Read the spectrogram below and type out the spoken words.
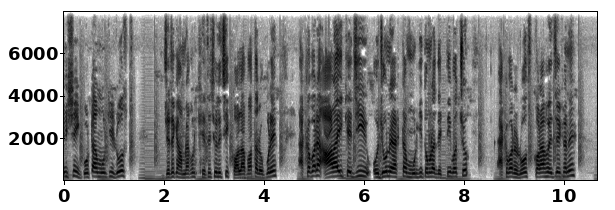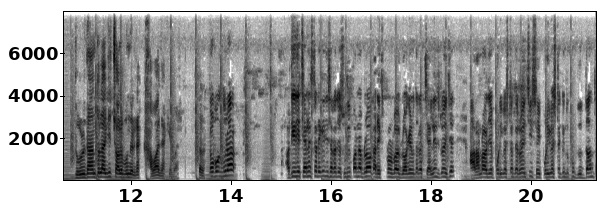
এই সেই গোটা মুরগি রোস্ট, যেটাকে আমরা এখন খেতে চলেছি কলা পাতার ওপরে। একেবারে আড়াই কেজি ওজনের একটা মুরগি তোমরা দেখতেই পাচ্ছ। একেবারে রোস্ট করা হয়েছে এখানে। দুর্দান্ত লাগছে। চলো বন্ধুরা, এটা খাওয়া যাক এবার। তো বন্ধুরা আজকে যে চ্যালেঞ্জটা রেখেছি সেটা হচ্ছে সুদীপ পান্না ব্লগ আর এক্সপ্লোর বয় ব্লগের মধ্যে একটা চ্যালেঞ্জ রয়েছে। আর আমরা যে পরিবেশটাতে রয়েছি সেই পরিবেশটা কিন্তু খুব দুর্দান্ত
